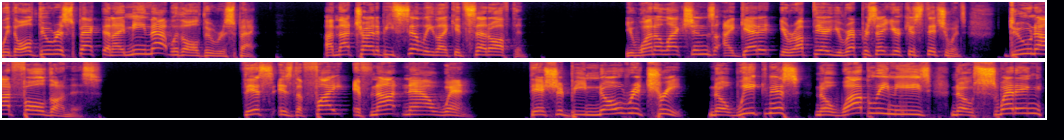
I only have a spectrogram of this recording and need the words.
with all due respect, and I mean that with all due respect. I'm not trying to be silly like it's said often. You won elections. I get it. You're up there. You represent your constituents. Do not fold on this. This is the fight. If not now, when? There should be no retreat, no weakness, no wobbly knees, no sweating,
